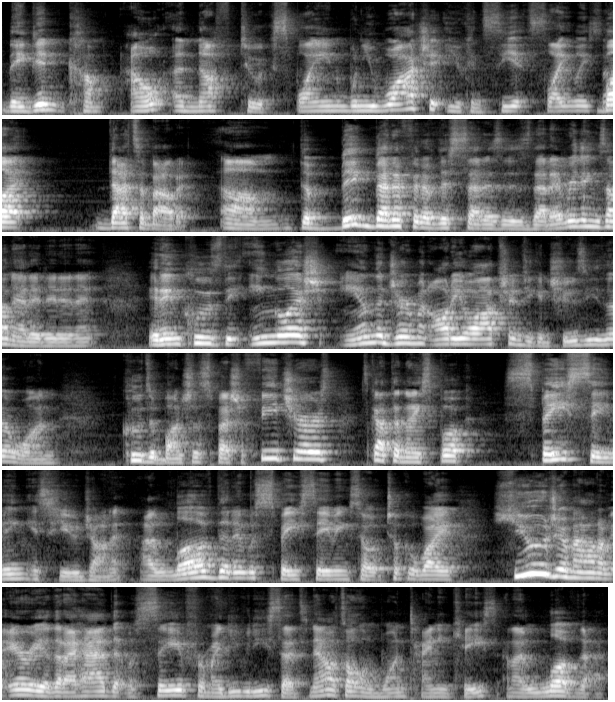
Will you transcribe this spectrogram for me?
They didn't come out enough to explain. When you watch it, you can see it slightly, but that's about it. Um, the big benefit of this set is, is that everything's unedited in it. It includes the English and the German audio options. You can choose either one. Includes a bunch of special features. It's got the nice book. Space saving is huge on it. I love that it was space saving, so it took away a huge amount of area that I had that was saved for my DVD sets. Now it's all in one tiny case, and I love that.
